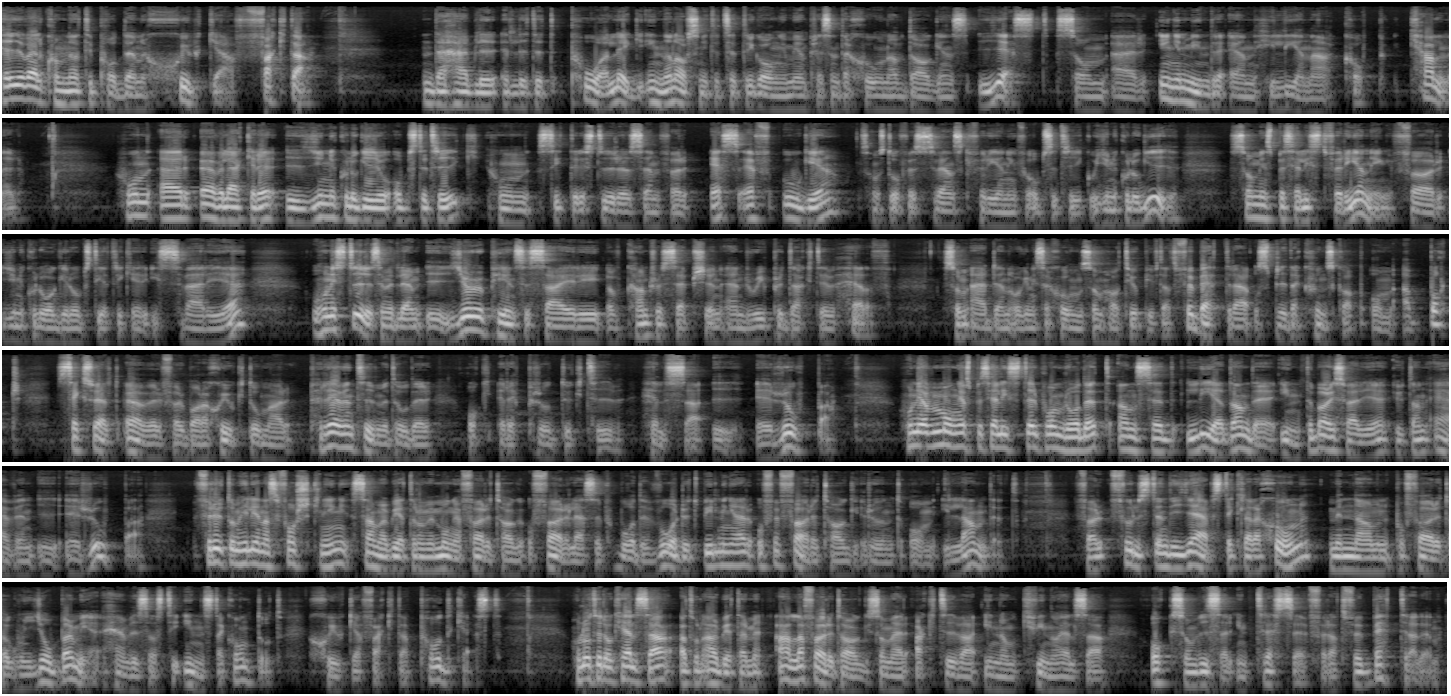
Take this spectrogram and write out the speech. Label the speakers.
Speaker 1: Hej och välkomna till podden Sjuka fakta. Det här blir ett litet pålägg innan avsnittet sätter igång med en presentation av dagens gäst som är ingen mindre än Helena Kopp Kallner. Hon är överläkare i gynekologi och obstetrik. Hon sitter i styrelsen för SFOG som står för Svensk förening för obstetrik och gynekologi som är en specialistförening för gynekologer och obstetriker i Sverige och hon är styrelsemedlem i European Society of Contraception and Reproductive Health som är den organisation som har till uppgift att förbättra och sprida kunskap om abort, sexuellt överförbara sjukdomar, preventivmetoder och reproduktiv hälsa i Europa. Hon är av många specialister på området ansedd ledande, inte bara i Sverige utan även i Europa. Förutom Helenas forskning samarbetar hon med många företag och föreläser på både vårdutbildningar och för företag runt om i landet. För fullständig jävsdeklaration med namn på företag hon jobbar med hänvisas till Instakontot Sjuka Fakta Podcast. Hon låter dock hälsa att hon arbetar med alla företag som är aktiva inom kvinnohälsa och som visar intresse för att förbättra den.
